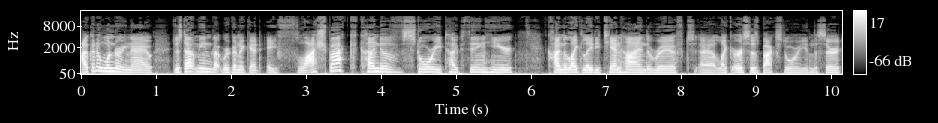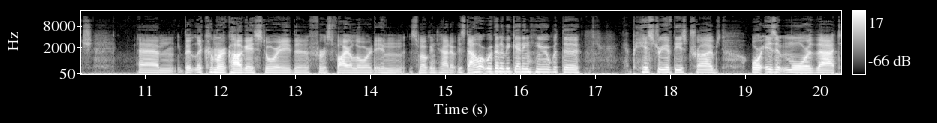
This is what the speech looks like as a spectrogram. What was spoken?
I'm kind of wondering now, does that mean that we're going to get a flashback kind of story type thing here? Kind of like Lady Tienhai in the Rift, uh, like Ursa's backstory in The Search um, the, the Kage story, the first Fire Lord in Smoke and Shadow. Is that what we're going to be getting here with the history of these tribes, or is it more that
